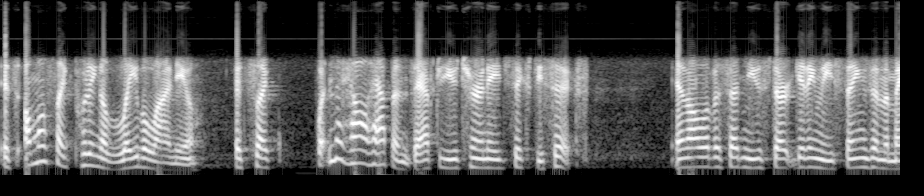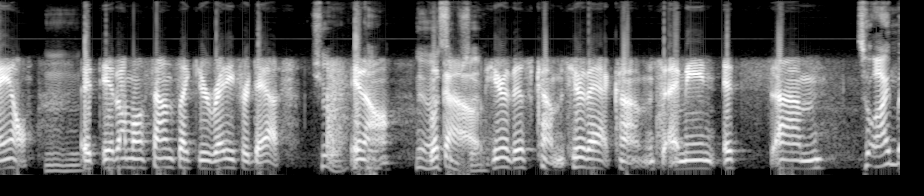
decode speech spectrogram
It's almost like putting a label on you. It's like, what in the hell happens after you turn age 66? And all of a sudden you start getting these things in the mail. Mm-hmm. It it almost sounds like you're ready for death. Sure. You know, Yeah, look see what you're out, saying. here this comes, here that comes. I mean, it's um So I'm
